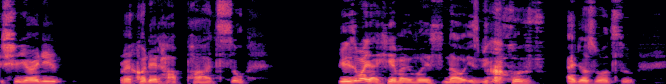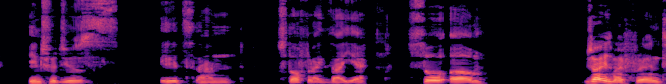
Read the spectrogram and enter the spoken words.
she already recorded her part so the reason why you hear my voice now is because i just want to introduce it and stuff like that yeah. So um joy is my friend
